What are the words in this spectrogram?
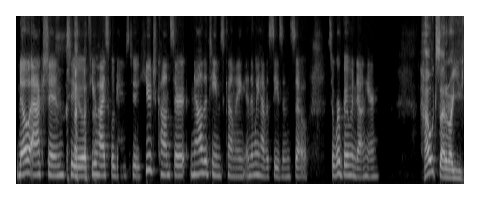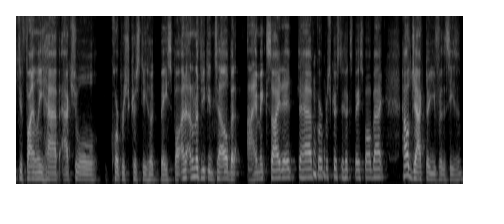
no action to a few high school games to a huge concert. Now the team's coming and then we have a season. So, so we're booming down here. How excited are you to finally have actual Corpus Christi Hook baseball? And I don't know if you can tell, but I'm excited to have Corpus Christi Hooks baseball back. How jacked are you for the season?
